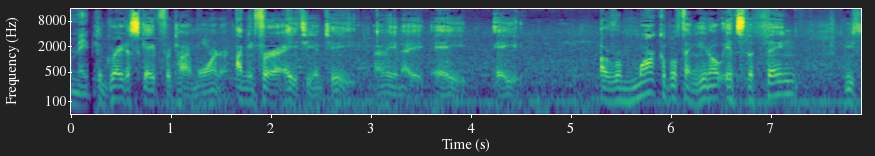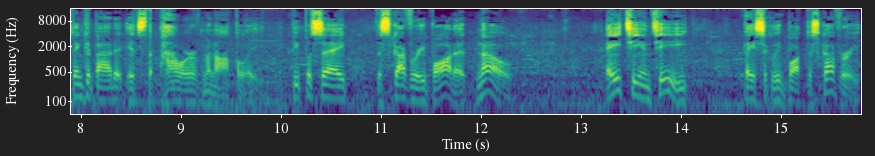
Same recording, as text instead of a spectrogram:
or maybe. The great escape for Time Warner. I mean, for AT&T. I mean, a, a, a, a remarkable thing. You know, it's the thing, when you think about it, it's the power of monopoly. People say Discovery bought it. No. AT&T basically bought Discovery,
